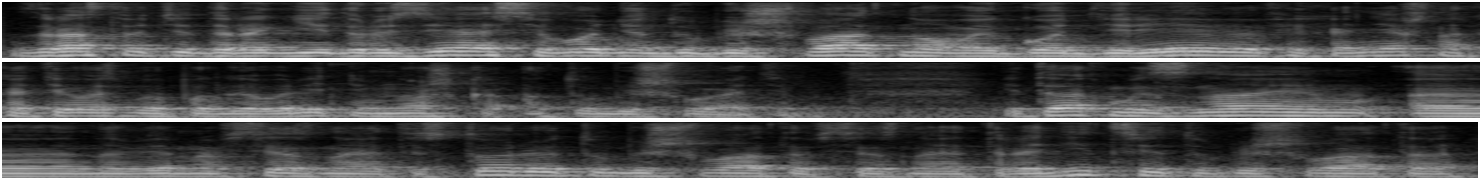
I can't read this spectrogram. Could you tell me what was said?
Здравствуйте, дорогие друзья! Сегодня Дубишват, Новый год деревьев, и, конечно, хотелось бы поговорить немножко о Тубишвате. Итак, мы знаем, э, наверное, все знают историю Тубишвата, все знают традиции Тубишвата.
